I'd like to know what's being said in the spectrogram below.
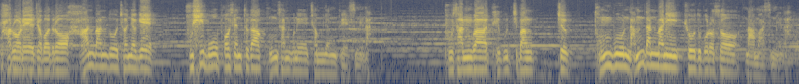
8월에 접어들어 한반도 전역의 95%가 공산군에 점령됐습니다. 부산과 대구 지방, 즉 동부 남단만이 교두보로서 남았습니다.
